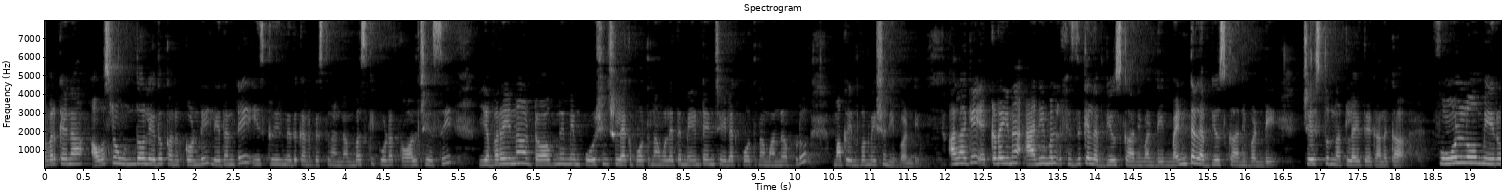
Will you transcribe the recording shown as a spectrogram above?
ఎవరికైనా అవసరం ఉందో లేదో కనుక్కోండి. లేదంటే ఈ స్క్రీన్ మీద కనిపిస్తున్న నెంబర్స్కి కూడా కాల్ చేసి ఎవరైనా డాగ్ని మేము పోషించలేకపోతున్నాము లేదా మెయింటైన్ చేయలేకపోతున్నాము అన్నప్పుడు మాకు ఇన్ఫర్మేషన్ ఇవ్వండి. అలాగే ఎక్కడైనా యానిమల్ ఫిజికల్ అబ్యూస్ కానివ్వండి మెంటల్ అబ్యూస్ కానివ్వండి చేస్తున్నట్లయితే కనుక ఫోన్లో మీరు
